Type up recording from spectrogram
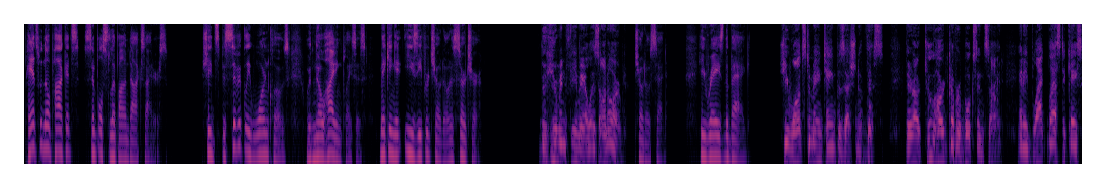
pants with no pockets, simple slip on docksiders. She'd specifically worn clothes with no hiding places, making it easy for Choto to search her. The human female is unarmed, Choto said. He raised the bag. She wants to maintain possession of this. There are two hardcover books inside, and a black plastic case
